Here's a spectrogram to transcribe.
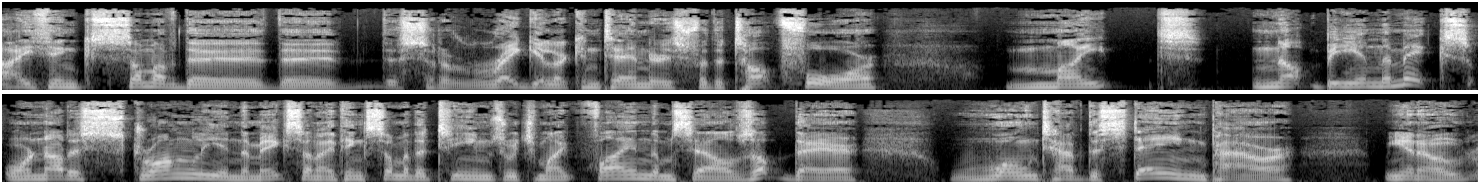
I think some of the, the the sort of regular contenders for the top four might not be in the mix or not as strongly in the mix. And I think some of the teams which might find themselves up there won't have the staying power, you know,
